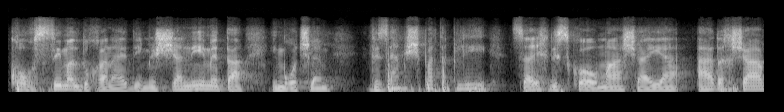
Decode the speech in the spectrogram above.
קורסים על דוכן העדים, משנים את האמרות שלהם. וזה המשפט הפלילי. צריך לזכור, מה שהיה עד עכשיו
